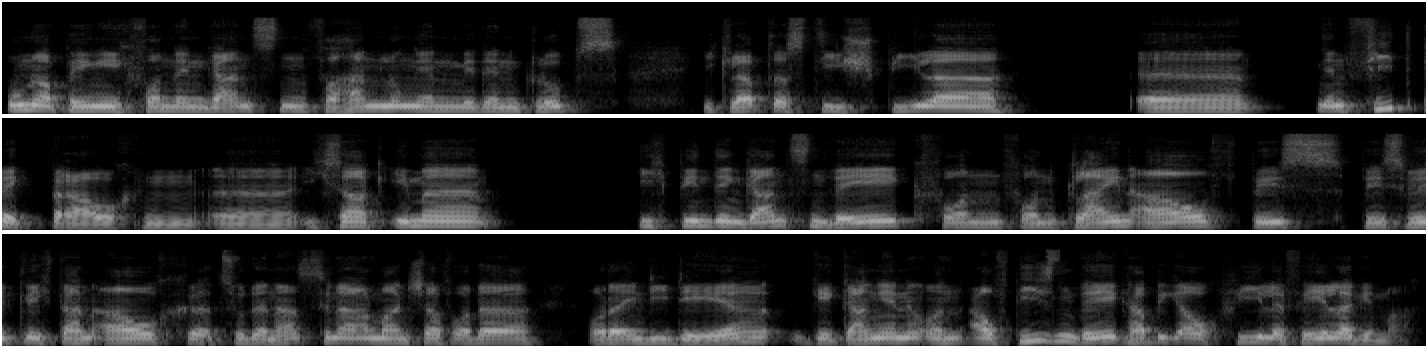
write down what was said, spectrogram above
unabhängig von den ganzen Verhandlungen mit den Clubs. Ich glaube, dass die Spieler äh, ein Feedback brauchen. Äh, ich sage immer, ich bin den ganzen Weg von, von klein auf bis, bis wirklich dann auch äh, zu der Nationalmannschaft oder, oder in die DL gegangen. Und auf diesem Weg habe ich auch viele Fehler gemacht.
